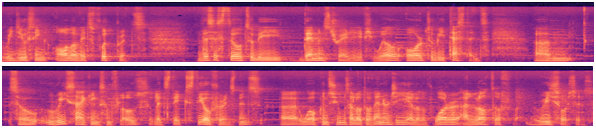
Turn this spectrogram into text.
reducing all of its footprints. This is still to be demonstrated, if you will, or to be tested. Um, so recycling some flows, let's take steel for instance, uh, well consumes a lot of energy, a lot of water, a lot of resources.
